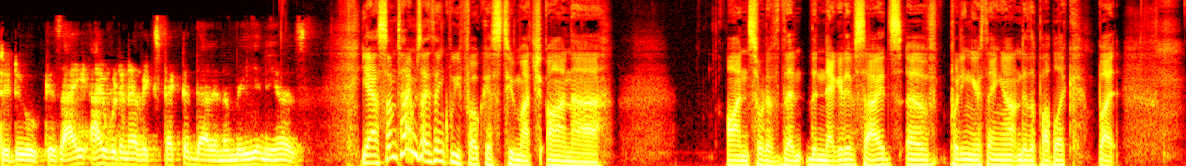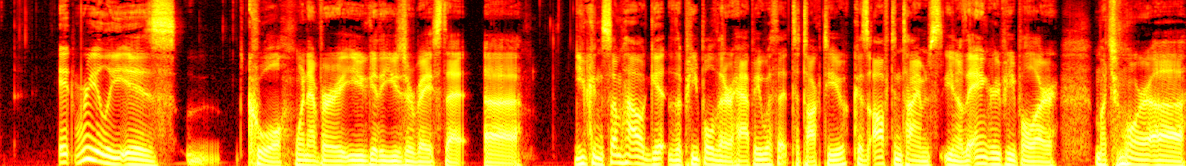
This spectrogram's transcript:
to do because I I wouldn't have expected that in a million years. Yeah, sometimes I think we focus too much on uh, on sort of the the negative sides of putting your thing out into the public, but it really is cool whenever you get a user base that uh, you can somehow get the people that are happy with it to talk to you because oftentimes you know the angry people are much more uh,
